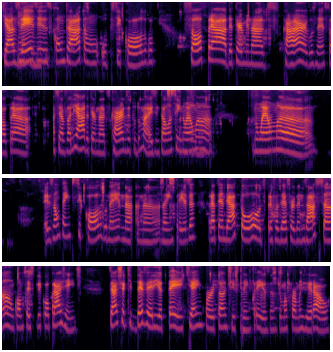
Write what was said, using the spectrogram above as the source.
que às Uhum. vezes contratam o psicólogo só para determinados cargos, né? Só para assim avaliar determinados cargos e tudo mais. Então, assim, não é uma não é uma eles não têm psicólogo, né, na, na, na empresa para atender a todos, para fazer essa organização, como você explicou para a gente. Você acha que deveria ter e que é importante isso na empresa, de uma forma geral?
